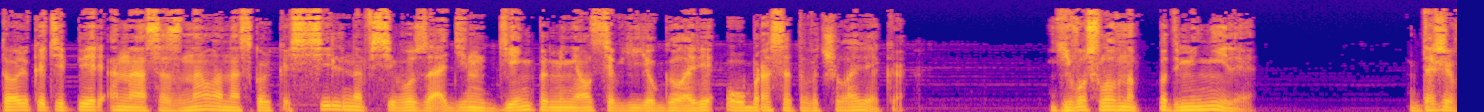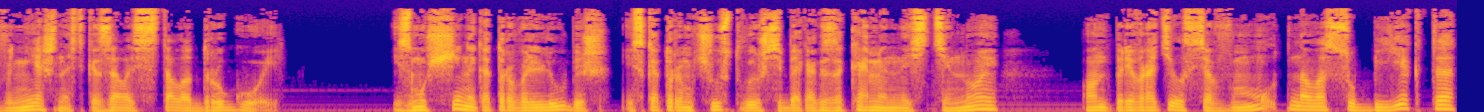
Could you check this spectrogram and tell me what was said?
Только теперь она осознала, насколько сильно всего за один день поменялся в ее голове образ этого человека. Его словно подменили. Даже внешность, казалось, стала другой — из мужчины, которого любишь и с которым чувствуешь себя как за каменной стеной, он превратился в мутного субъекта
